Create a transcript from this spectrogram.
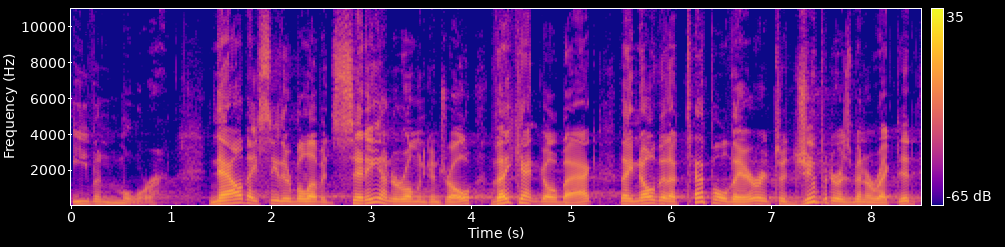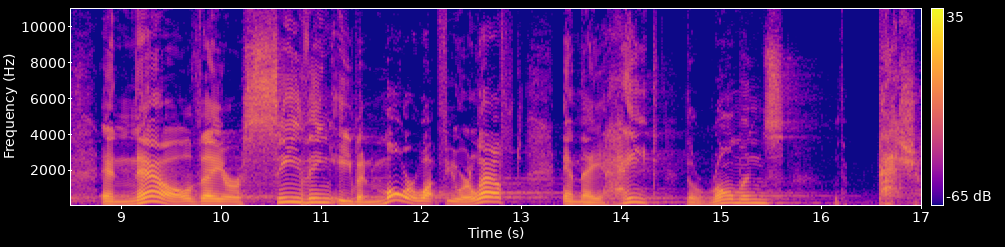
even more. Now they see their beloved city under Roman control. They can't go back. They know that a temple there to Jupiter has been erected. And now they are seething even more what few are left. And they hate the Romans with passion.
